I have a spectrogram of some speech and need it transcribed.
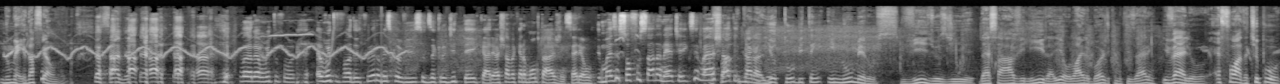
no meio da selva. Sabe? Mano, é muito foda. É muito foda. A primeira vez que eu vi isso, eu desacreditei, cara. Eu achava que era montagem, sério. Mas é só fuçar na net aí que você vai achar. Tem Cara, YouTube tem inúmeros vídeos de dessa ave lira aí, ou Lyrebird, como quiserem. E, velho, é foda. Tipo,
